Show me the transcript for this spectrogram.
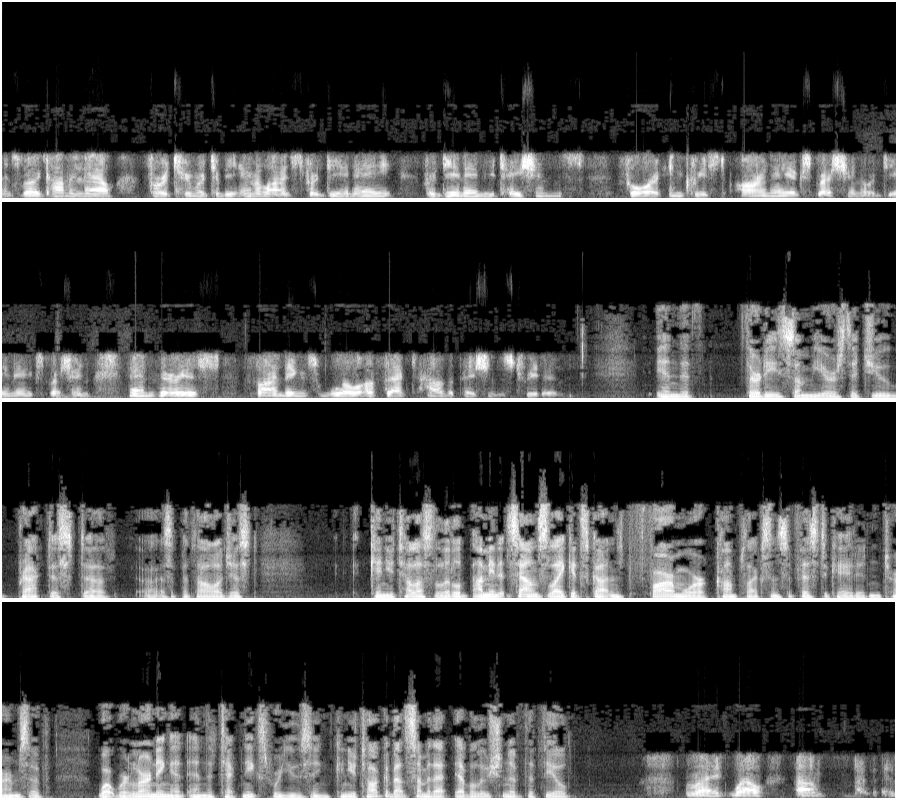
It's very common now for a tumor to be analyzed for DNA, for DNA mutations, for increased RNA expression or DNA expression, and various findings will affect how the patient is treated. In the 30 some years that you practiced uh, uh, as a pathologist, can you tell us a little? I mean, it sounds like it's gotten far more complex and sophisticated in terms of what we're learning and, and the techniques we're using. Can you talk about some of that evolution of the field? Right. Well, um,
